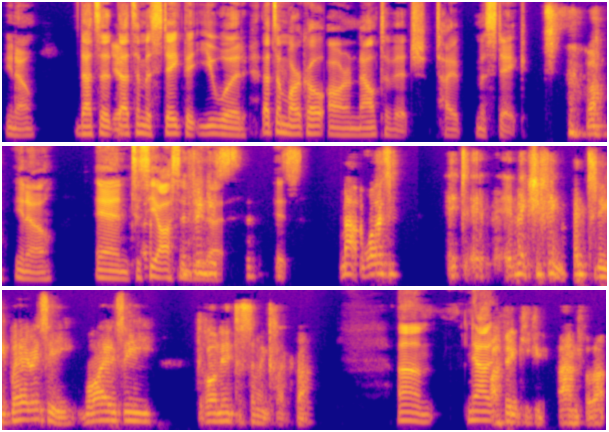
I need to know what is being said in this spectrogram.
You know, that's a Yeah. that's a mistake that you would. That's a Marko Arnautovic type mistake. You know, and to see Austin do that, is, it's, Matt, why is? It, it it makes you think mentally. Where is he? Why is he gone into something like that? um, now, I think he could banned for that.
